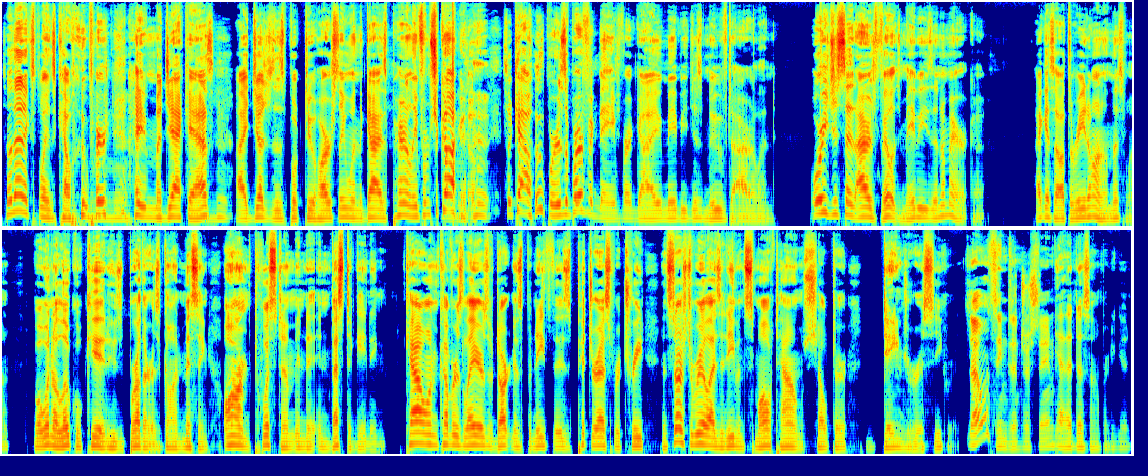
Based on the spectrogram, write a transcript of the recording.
So that explains Cal Hooper. Mm-hmm. I'm a jackass. I judged this book too harshly when the guy is apparently from Chicago. so Cal Hooper is a perfect name for a guy who maybe just moved to Ireland. Or he just said Irish Village. Maybe he's in America. I guess I'll have to read on on this one. But when a local kid whose brother has gone missing, armed twist him into investigating. Cal uncovers layers of darkness beneath his picturesque retreat and starts to realize that even small towns shelter dangerous secrets. That one seems interesting. Yeah, that does sound pretty good.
